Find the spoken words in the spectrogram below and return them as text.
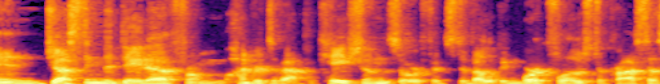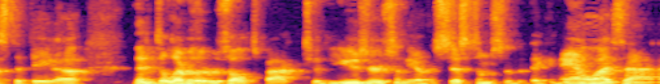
ingesting the data from hundreds of applications, or if it's developing workflows to process the data, then deliver the results back to the users and the other systems so that they can analyze that.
